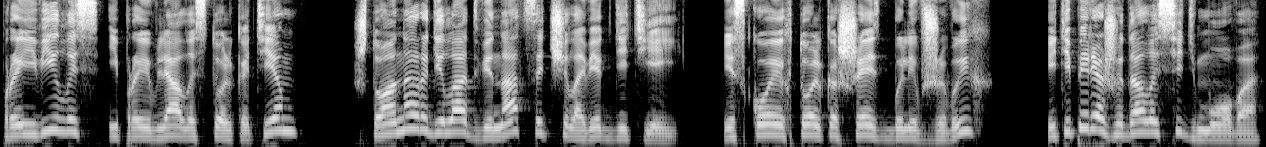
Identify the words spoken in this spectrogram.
проявилось и проявлялось только тем, что она родила 12 человек детей, из коих только 6 были в живых, и теперь ожидала седьмого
